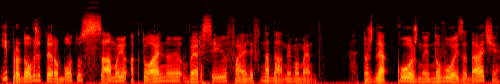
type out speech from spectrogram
і продовжити роботу з самою актуальною версією файлів на даний момент. Тож для кожної нової задачі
